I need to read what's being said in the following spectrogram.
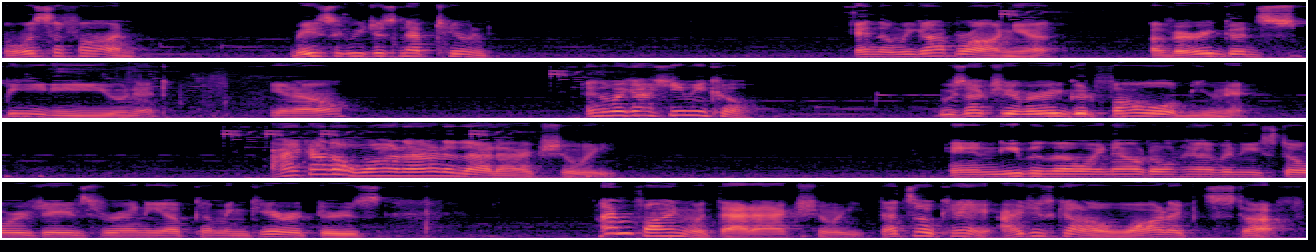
Melissa Fahn. Basically just Neptune. And then we got Bronya, a very good speedy unit, you know? And then we got Himeko, who's actually a very good follow-up unit. I got a lot out of that, actually. And even though I now don't have any Stellar Jades for any upcoming characters, I'm fine with that, actually. That's okay. I just got a lot of stuff.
